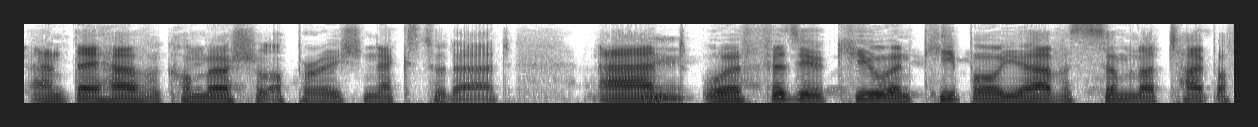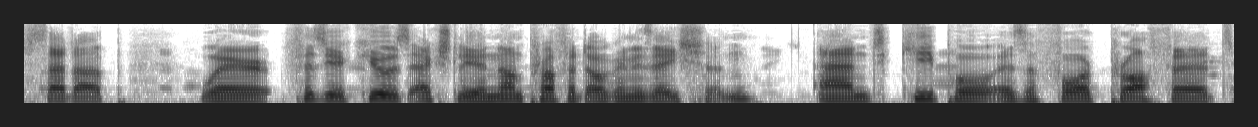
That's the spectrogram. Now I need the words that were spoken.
and they have a commercial operation next to that. And mm. with PhysioQ and Kiipo, you have a similar type of setup where PhysioQ is actually a non-profit organization and Kiipo is a for-profit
